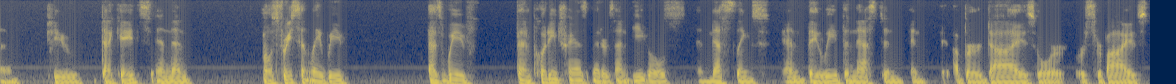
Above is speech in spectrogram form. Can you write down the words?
um, few decades. And then most recently, we've, as we've been putting transmitters on eagles and nestlings, and they leave the nest and, and a bird dies or, or survives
